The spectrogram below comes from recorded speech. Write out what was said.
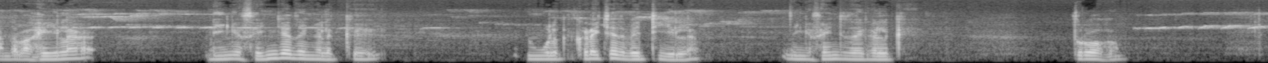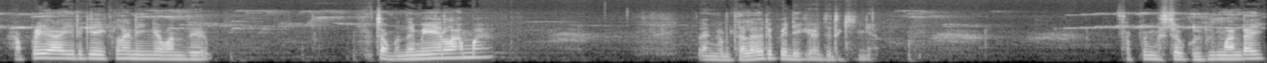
அந்த வகையில் நீங்கள் செஞ்சது எங்களுக்கு உங்களுக்கு கிடைச்சது வெற்றி இல்லை. நீங்கள் செஞ்சது எங்களுக்கு துரோகம். அப்படியா இருக்கைக்கெல்லாம் நீங்கள் வந்து சம்மந்தமே இல்லாமல் எங்கள் தலைவர் பேட்டி வச்சுருக்கீங்க. தப்பு மிஸ்டர் குல்பி மண்டாய்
